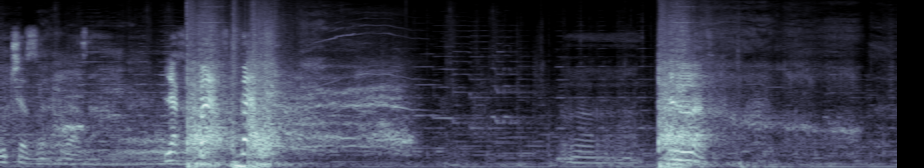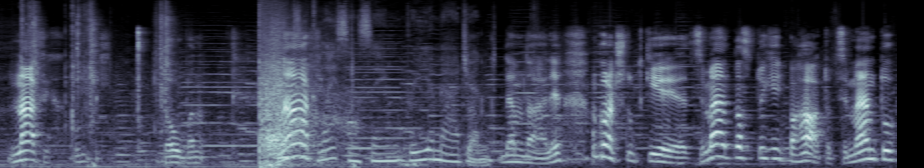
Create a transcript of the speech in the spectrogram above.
Лучше зараза. Блях, пес, пес! Нафіг? Нафіг. Довбано. Нафіг. Йдемо далі. Ну, коротше, тут такий цемент у нас стоїть, багато цементу,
